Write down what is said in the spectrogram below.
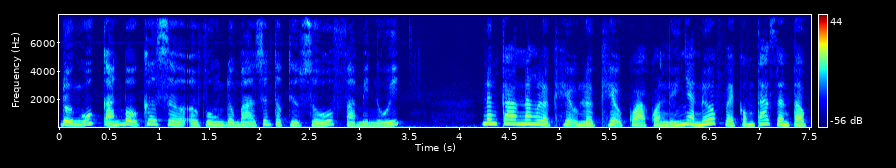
đội ngũ cán bộ cơ sở ở vùng đồng bào dân tộc thiểu số và miền núi nâng cao năng lực hiệu lực hiệu quả quản lý nhà nước về công tác dân tộc,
